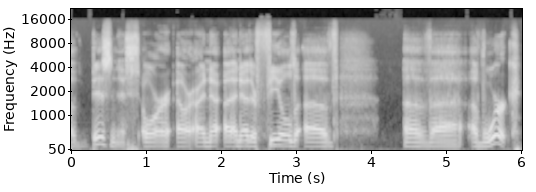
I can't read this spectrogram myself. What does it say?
of business or or an, another field of of uh, of work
